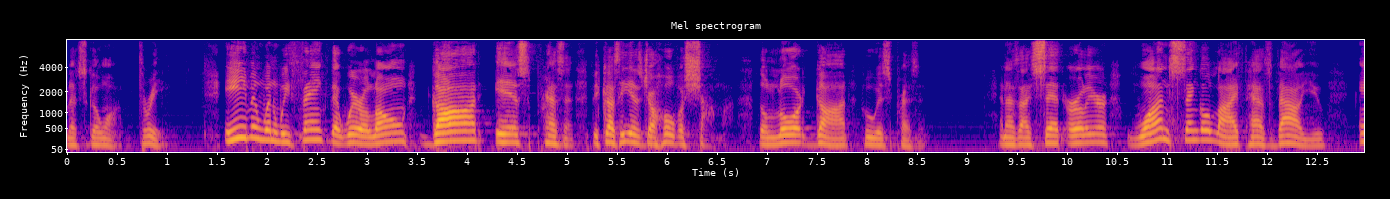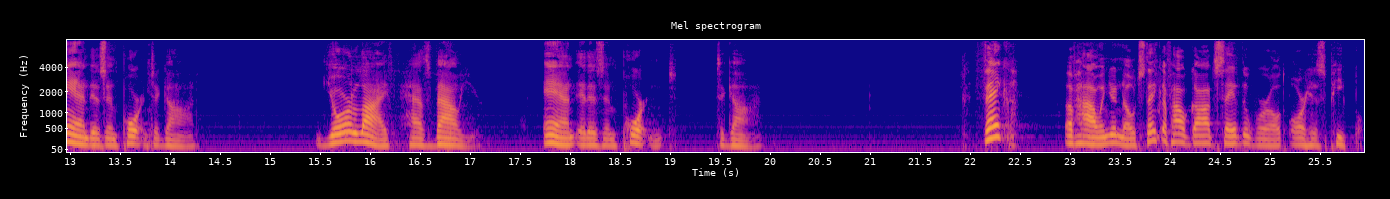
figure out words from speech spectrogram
Let's go on. Three. Even when we think that we're alone, God is present because He is Jehovah Shammah, the Lord God who is present. And as I said earlier, one single life has value and is important to God. Your life has value and it is important to God. Think of how, in your notes, think of how God saved the world or his people.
